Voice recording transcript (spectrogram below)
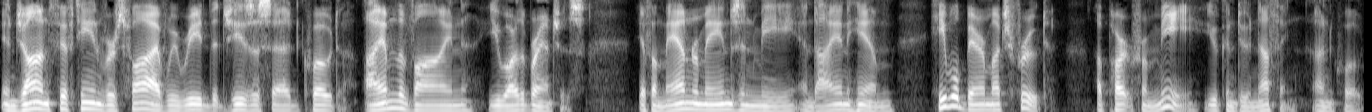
In John 15, verse 5, we read that Jesus said, quote, I am the vine, you are the branches. If a man remains in me and I in him, he will bear much fruit. Apart from me, you can do nothing. Unquote.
